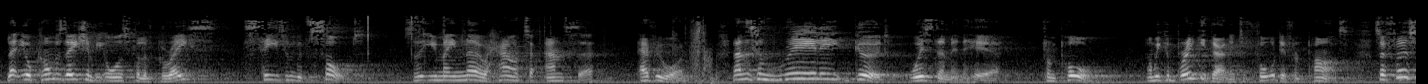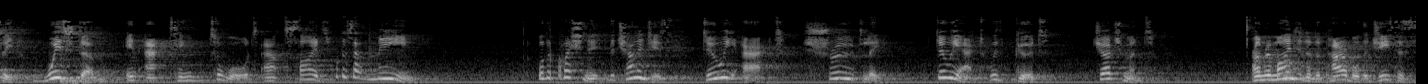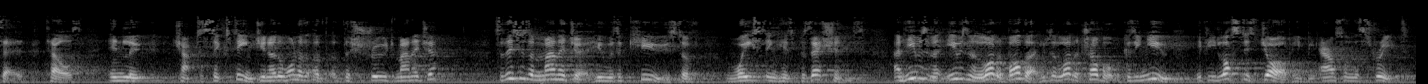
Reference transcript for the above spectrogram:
Let your conversation be always full of grace, seasoned with salt, so that you may know how to answer everyone. Now there's some really good wisdom in here from Paul. And we can break it down into four different parts. So firstly, wisdom in acting towards outsiders. What does that mean? Well, the question the challenge is, do we act shrewdly? Do we act with good judgment? I'm reminded of the parable that Jesus tells in Luke chapter 16. Do you know the one of, of, of the shrewd manager? So this is a manager who was accused of wasting his possessions. And he was, in a, he was in a lot of bother. He was in a lot of trouble because he knew if he lost his job, he'd be out on the street.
